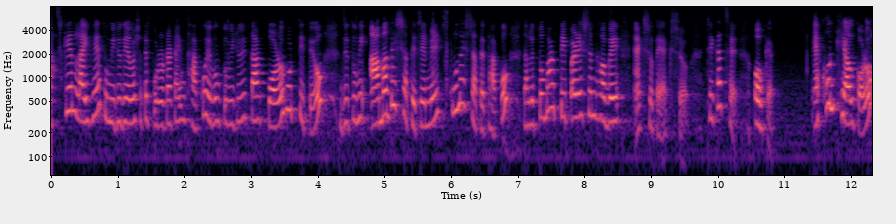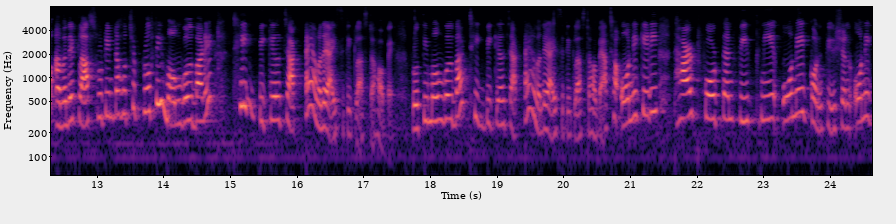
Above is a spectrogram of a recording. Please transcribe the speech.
আজকের লাইফে তুমি যদি আমার সাথে পুরোটা টাইম থাকো এবং তুমি যদি তার পরবর্তীতেও যে, তুমি আমাদের সাথে টেন মিনিট স্কুলের সাথে থাকো, তাহলে তোমার প্রিপারেশন হবে একশোতে একশো, ঠিক আছে? ওকে এখন খেয়াল করো, আমাদের ক্লাস রুটিনটা হচ্ছে প্রতি মঙ্গলবারে ঠিক বিকেল চারটায় আমাদের আইসিটি ক্লাসটা হবে। প্রতি মঙ্গলবার ঠিক বিকেল চারটায় আমাদের আইসিটি ক্লাসটা হবে। আচ্ছা অনেকেরই থার্ড ফোর্থ অ্যান্ড ফিফথ নিয়ে অনেক কনফিউশন অনেক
